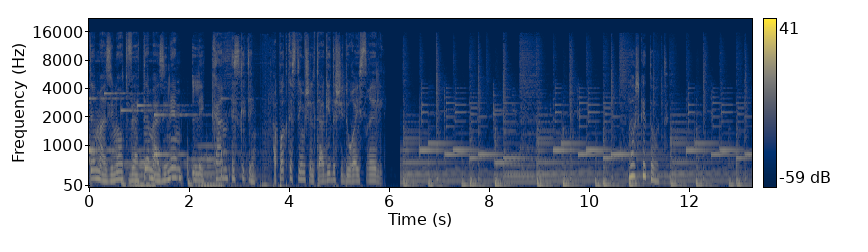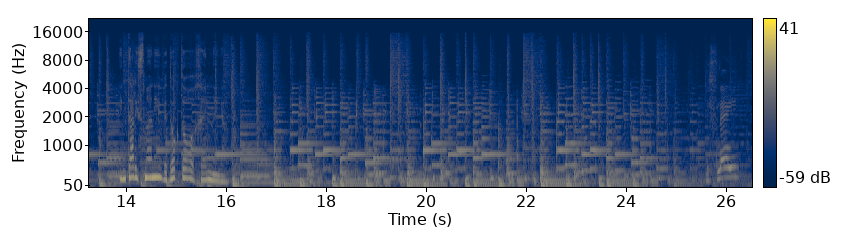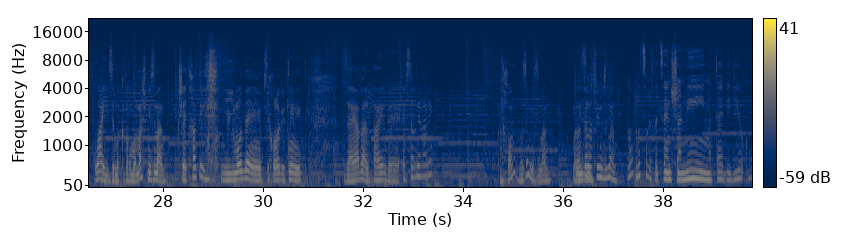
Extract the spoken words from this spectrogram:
אתן מאזינות ואתם מאזינים לכאן הסכתים, הפודקאסטים של תאגיד השידור הישראלי. לא שקטות, עם טלי סמני ודוקטור רחל נגה. לפני, וואי, זה כבר ממש מזמן. כשהתחלתי ללמוד אה, פסיכולוגיה קלינית, זה היה ב-2010 נראה לי. נכון? מה זה מזמן? מלאת אלפים זמן. לא, לא צריך לציין שנים, מתי בדיוק.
